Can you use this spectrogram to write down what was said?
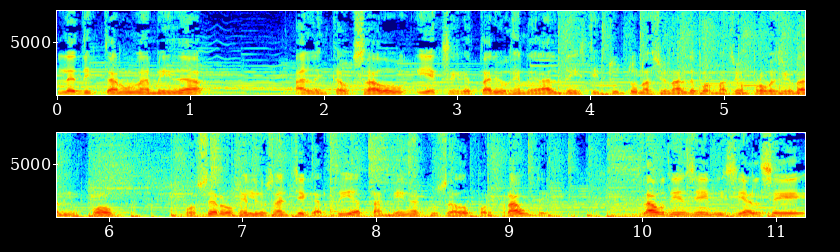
les dictaron la medida al encausado y exsecretario general del Instituto Nacional de Formación Profesional Infoc, José Rogelio Sánchez García, también acusado por fraude. La audiencia inicial se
